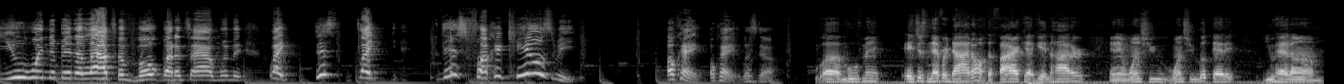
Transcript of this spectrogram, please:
you wouldn't have been allowed to vote by the time women like this like this fucking kills me. Okay, okay, let's go. Uh, movement, it just never died off. The fire kept getting hotter, and then once you once you looked at it, you had um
